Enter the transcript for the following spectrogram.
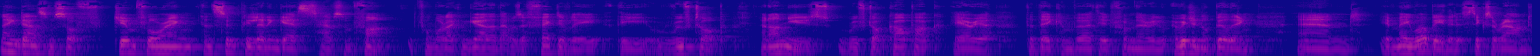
laying down some soft gym flooring, and simply letting guests have some fun. From what I can gather, that was effectively the rooftop, an unused rooftop car park area that they converted from their original building. And it may well be that it sticks around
